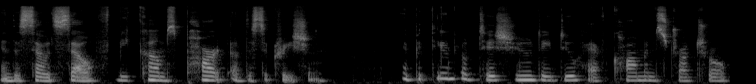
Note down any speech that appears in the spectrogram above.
and the cell itself becomes part of the secretion. Epithelial tissue, they do have common structural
